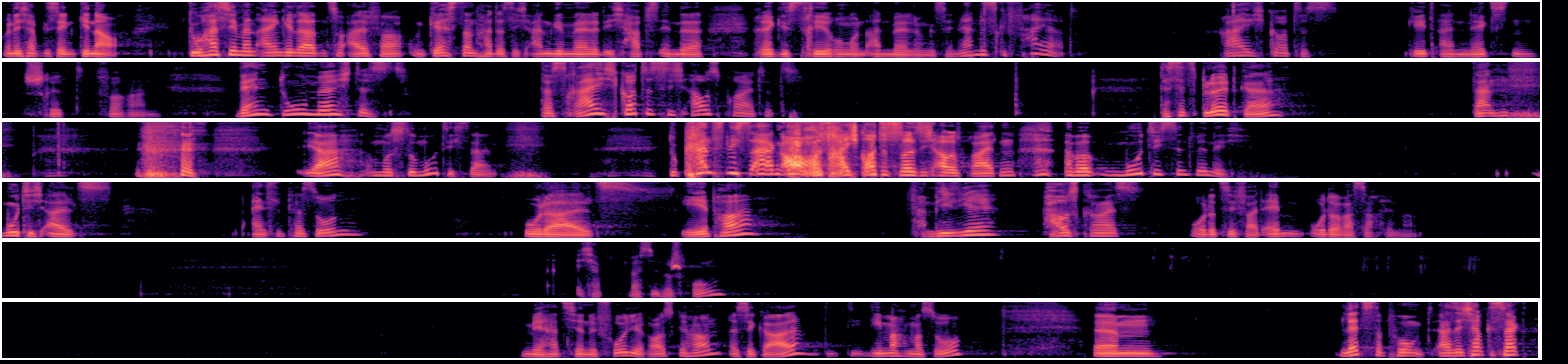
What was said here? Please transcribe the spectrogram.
und ich habe gesehen, genau, du hast jemanden eingeladen zu Alpha und gestern hat er sich angemeldet, ich habe es in der Registrierung und Anmeldung gesehen. Wir haben das gefeiert. Reich Gottes geht einen nächsten Schritt voran. Wenn du möchtest, dass Reich Gottes sich ausbreitet, das ist jetzt blöd, gell? Dann, ja, musst du mutig sein. Du kannst nicht sagen, oh, das Reich Gottes soll sich ausbreiten, aber mutig sind wir nicht. Mutig als Einzelperson oder als Ehepaar Familie, Hauskreis oder CVM oder was auch immer. Ich habe was übersprungen. Mir hat es hier eine Folie rausgehauen, ist egal, die, die machen wir so. Ähm, letzter Punkt. Also ich habe gesagt,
